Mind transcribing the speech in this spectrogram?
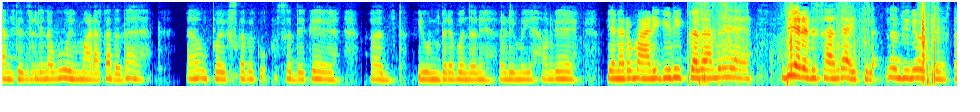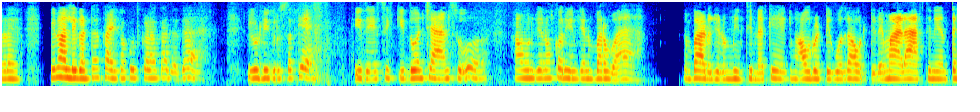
ಅಂತಿದ್ರಲ್ಲಿ ನಾವು ಹಿಂಗೆ ಮಾಡೋಕ್ಕದ ಉಪಯೋಗಿಸ್ಕೋಬೇಕು. ಸದ್ಯಕ್ಕೆ ಇವನು ಬೇರೆ ಬಂದವನೆ ಅಳಿಮಯ್ಯ. ಅವ್ನಿಗೆ ಏನಾರು ಮಾಡಿ ಗಿಡಿ ಇಕ್ಕದ ಅಂದರೆ ಬೇರೆ ದಿವಸ ಅಂದರೆ ಆಯ್ತಿಲ್ಲ. ನಂದಿನಿ ಹೊಟ್ಟೆ ಇರ್ತಾಳೆ. ಇನ್ನು ಅಲ್ಲಿ ಗಂಟ ಕಾಯ್ಕ ಕೂತ್ಕೊಳಕ್ಕದ ಇವಳು ಇದೇ ಇದೆ ಸಿಕ್ಕಿದ್ದು ಒಂದು ಚಾನ್ಸು. ಅವ್ನಿಗೇನೋ ಕರಿಯನ್ಗೇನು ಬರುವ? ಬಾಡಿಗೆ ಮೀನು ತಿನ್ನಕ್ಕೆ ಅವ್ರ ಒಟ್ಟಿಗೆ ಹೋದ್ರೆ ಅವ್ರ ಒಟ್ಟಿಗೆ ಮಾಡ, ಹಾಕ್ತೀನಿ ಅಂತೆ.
